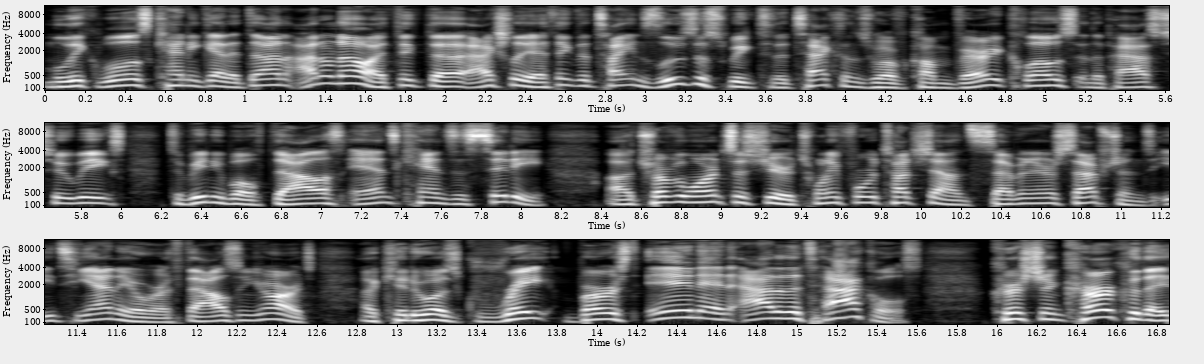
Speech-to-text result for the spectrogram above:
Malik Willis, can he get it done? I don't know. I think the actually I think the Titans lose this week to the Texans, who have come very close in the past two weeks to beating both Dallas and Kansas City. Uh, Trevor Lawrence this year, 24 touchdowns, seven interceptions. Etienne over a thousand yards. A kid who has great burst in and out of the tackles. Christian Kirk, who they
